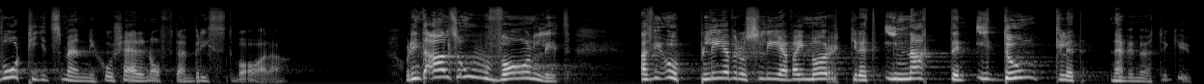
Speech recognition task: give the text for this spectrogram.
vår tids människor så är den ofta en bristvara. Och det är inte alls ovanligt att vi upplever oss leva i mörkret, i natten, i dunklet när vi möter Gud.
